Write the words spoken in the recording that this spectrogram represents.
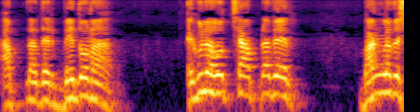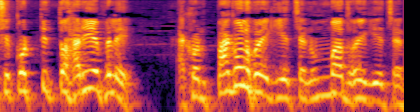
আপনাদের বেদনা এগুলো হচ্ছে আপনাদের বাংলাদেশে কর্তৃত্ব হারিয়ে ফেলে এখন পাগল হয়ে গিয়েছেন উন্মাদ হয়ে গিয়েছেন।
